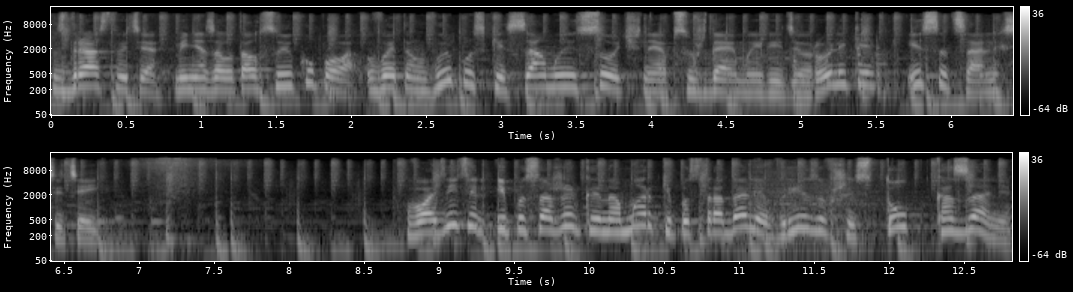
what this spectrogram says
Здравствуйте, меня зовут Алсу Якупова. В этом выпуске самые сочные обсуждаемые видеоролики из социальных сетей. Водитель и пассажирка иномарки пострадали, врезавшись в столб Казани.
